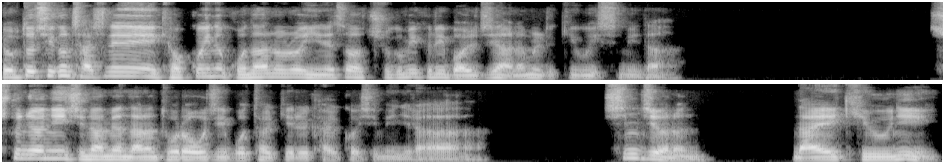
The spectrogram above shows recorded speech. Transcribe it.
욥도 지금 자신의 겪고 있는 고난으로 인해서 죽음이 그리 멀지 않음을 느끼고 있습니다. 수년이 지나면 나는 돌아오지 못할 길을 갈 것임이니라. 심지어는 나의 기운이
